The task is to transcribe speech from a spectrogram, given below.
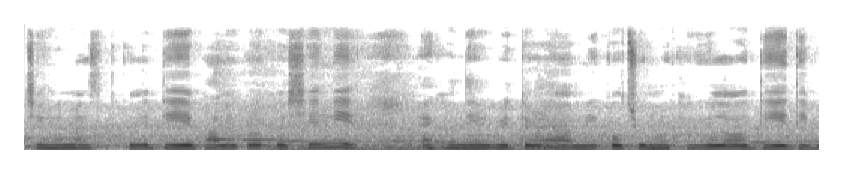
চিংড়ি মাছগুলো দিয়ে ভালো করে কষিয়ে নিয়ে এখন এর ভিতরে আমি কচুরমুখীগুলো দিয়ে দিব।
